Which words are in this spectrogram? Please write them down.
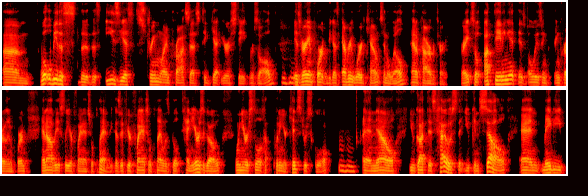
um, what will be this the this easiest streamlined process to get your estate resolved mm-hmm. is very important because every word counts in a will and a power of attorney right? So updating it is always in- incredibly important. And obviously your financial plan, because if your financial plan was built 10 years ago when you were still putting your kids through school, mm-hmm. and now you've got this house that you can sell and maybe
